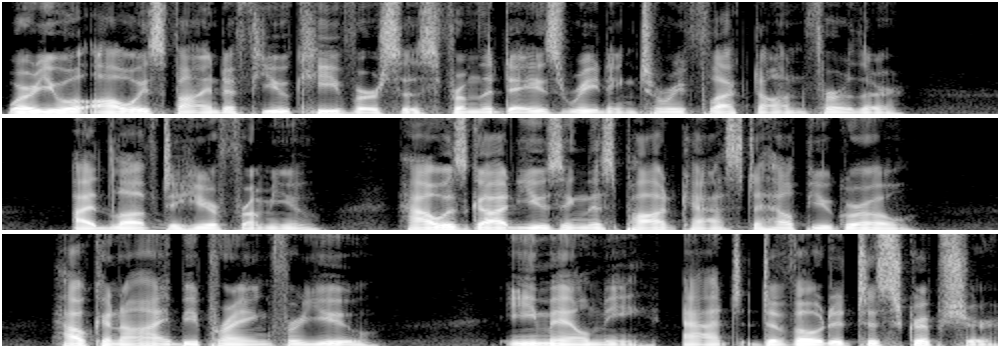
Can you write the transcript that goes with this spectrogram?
where you will always find a few key verses from the day's reading to reflect on further. I'd love to hear from you. How is God using this podcast to help you grow? How can I be praying for you? Email me at devotedtoscripture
